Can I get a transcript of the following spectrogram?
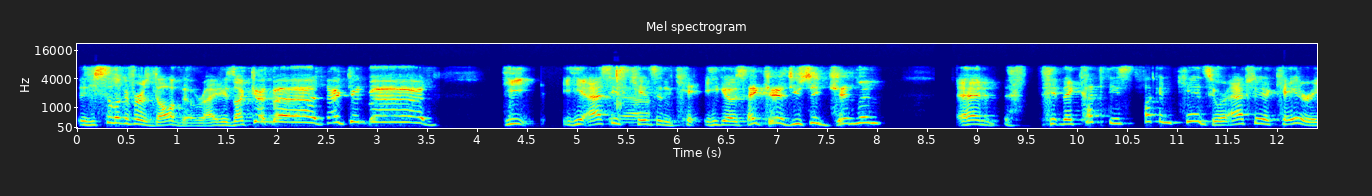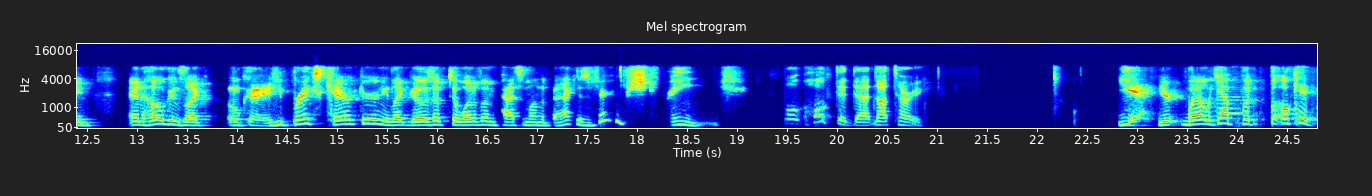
he's still looking for his dog though, right? He's like, "Kidman, hey Kidman." He he asks these Yeah. kids and ki- he goes, "Hey kids, you see Kidman?" And they cut these fucking kids who are actually at catering. And Hogan's like, okay. And he breaks character and he like goes up to one of them, pats him on the back. It's very strange. well, Hulk did that, not Terry. Yeah, you're well, yeah, but, but okay.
